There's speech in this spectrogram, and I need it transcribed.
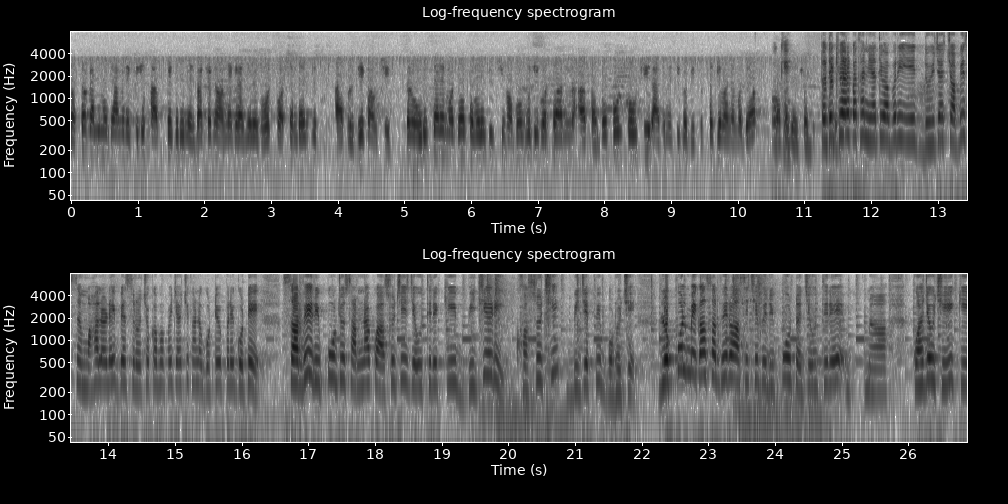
ଗତକାଲି ମଧ୍ୟ ଆମେ ଦେଖିଲୁ ଫାଷ୍ଟ ପେଜରେ ନିର୍ବାଚନରେ ଅନେକ ରାଜ୍ୟରେ ଭୋଟ ପରସେଣ୍ଟେଜ ବୃଦ୍ଧି ପାଉଛି ତେଣୁ ଓଡ଼ିଶାରେ ମଧ୍ୟ ସେଭଳି କିଛି ହବ ବୋଲି ବର୍ତ୍ତମାନ ସର୍ଭେ ପୋଲ କହୁଛି ରାଜନୈତିକ ବିଶେଷଜ୍ଞମାନେ ମଧ୍ୟ ଦେଉଛନ୍ତି ଦେଖିବାର କଥା ନିହାତି ଭାବରେ ଦୁଇ ହଜାର চবিশ মহালড়াই বেশ রোচক হওয়া যাচ্ছে কারণ গোটে উপরে গোটে সর্ভে রিপোর্ট যে সামনাকু আসুচি যে কি বিজেডি খসুছি বিজেপি বড়ুচি লোকপোল মেগা সর্ভের আসিছে রিপোর্ট যে କୁହାଯାଉଛି କି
